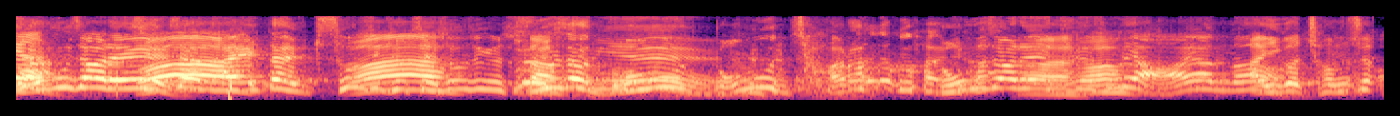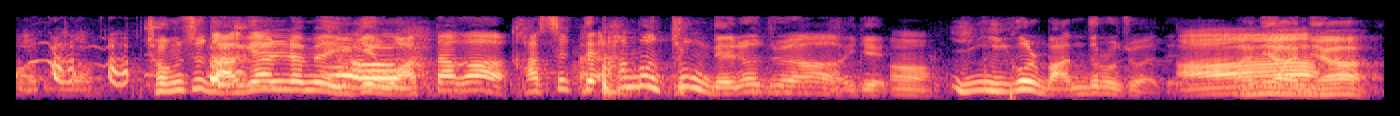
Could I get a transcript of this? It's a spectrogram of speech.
아, 너무 잘해. 진짜 아, 일단 선수 교체 선수 교체. 둘다 너무 너무 잘하는 거 아니야? 너무 잘해. 소리 아예 안 나. 아, 이거 점수 점수 나게 하려면 이게 왔다가 갔을 때 한 번 툭 내려줘야 이게 어. 이, 이걸 만들어 줘야 돼. 아 니야 아니야.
